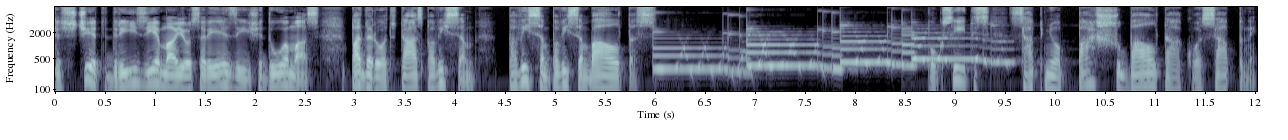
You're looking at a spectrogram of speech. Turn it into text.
kas šķiet drīz iemājos arī ezīša domās, padarot tās pavisam, pavisam, pavisam baltas. Puksītis sapņo pašu baltāko sapni,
